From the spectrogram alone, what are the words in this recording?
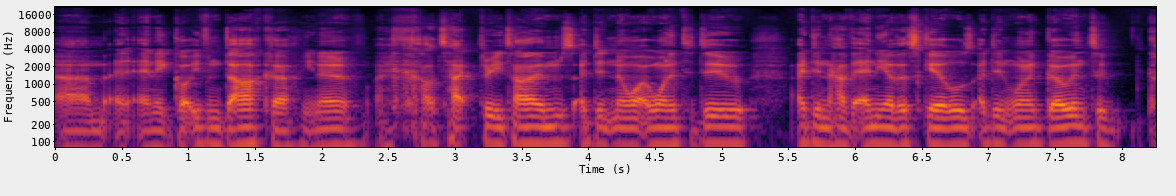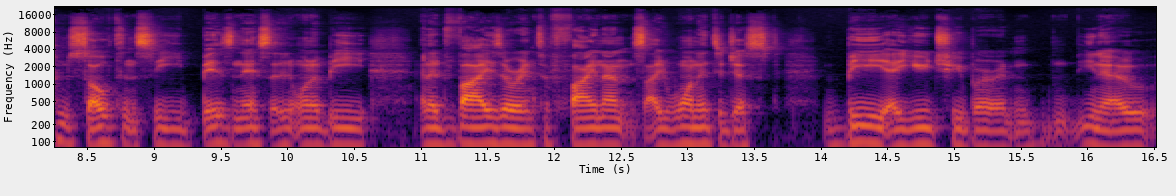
Um, and, and it got even darker, you know. I got attacked three times. I didn't know what I wanted to do. I didn't have any other skills. I didn't want to go into consultancy business. I didn't want to be an advisor into finance. I wanted to just be a YouTuber and, you know,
